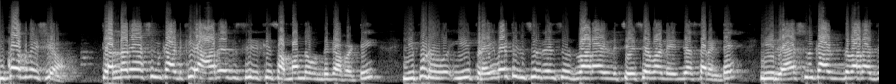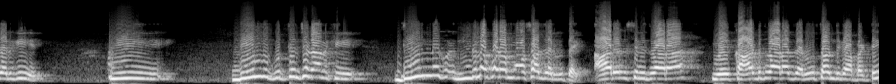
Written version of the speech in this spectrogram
ఇంకొక విషయం తెల్ల రేషన్ కార్డుకి ఆరోగ్యశ్రీకి సంబంధం ఉంది కాబట్టి ఇప్పుడు ఈ ప్రైవేట్ ఇన్సూరెన్స్ ద్వారా వీళ్ళు చేసేవాళ్ళు ఏం చేస్తారంటే ఈ రేషన్ కార్డు ద్వారా జరిగి ఈ దీన్ని గుర్తించడానికి దీన్ని ఇందులో కూడా మోసాలు జరుగుతాయి. ఆరోగ్యశ్రీ ద్వారా ఏ కార్డు ద్వారా జరుగుతోంది కాబట్టి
